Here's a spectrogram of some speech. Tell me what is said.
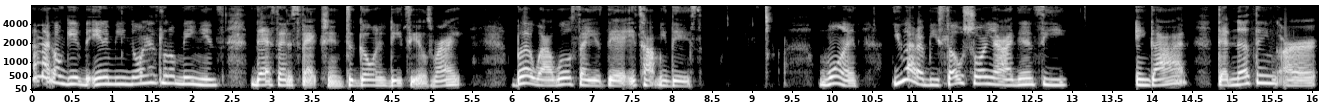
I'm not going to give the enemy nor his little minions that satisfaction to go into details, right? But what I will say is that it taught me this. One, you gotta be so sure in your identity in God that nothing or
